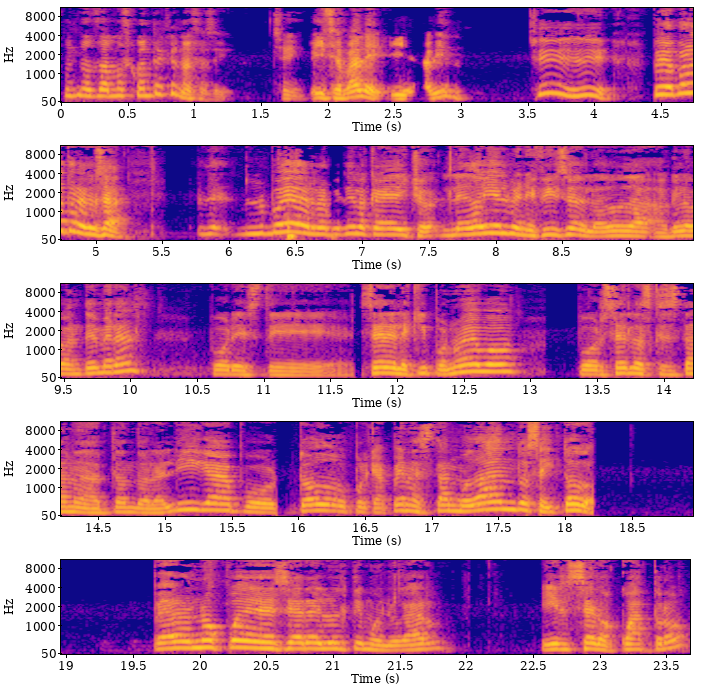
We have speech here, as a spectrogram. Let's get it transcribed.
pues nos damos cuenta que no es así. Sí. Y se vale, y está bien. Sí, sí. Pero por otra vez, o sea, voy a repetir lo que había dicho. Le doy el beneficio de la duda a Globant Emerald por este ser el equipo nuevo, por ser los que se están adaptando a la liga, por todo, porque apenas están mudándose y todo. Pero no puede ser el último lugar, ir 0-4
